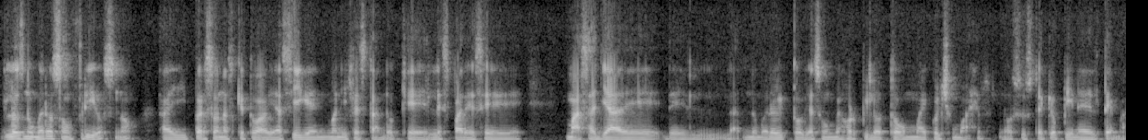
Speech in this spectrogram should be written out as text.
Los números son fríos, ¿no? Hay personas que todavía siguen manifestando que les parece más allá del de, número de victorias un mejor piloto Michael Schumacher. No sé usted qué opine del tema,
